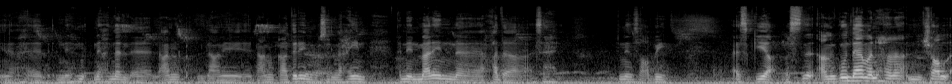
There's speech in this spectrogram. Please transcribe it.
يعني نحن العاملين العاملين القاتلين المسلحين هن مانين حدا سهل. هن صعبين. أذكياء. بس عم نكون دائما نحن إن شاء الله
